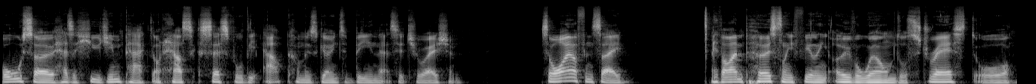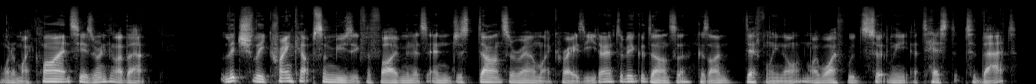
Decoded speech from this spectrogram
also has a huge impact on how successful the outcome is going to be in that situation. So I often say if I'm personally feeling overwhelmed or stressed, or one of my clients is, or anything like that, literally crank up some music for five minutes and just dance around like crazy. You don't have to be a good dancer because I'm definitely not. My wife would certainly attest to that.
